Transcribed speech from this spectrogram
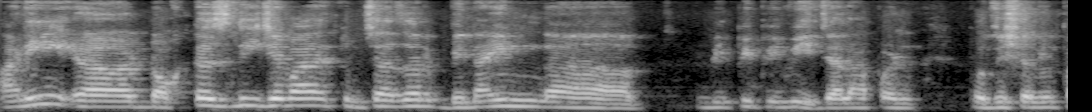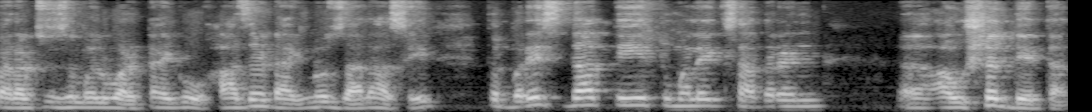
आणि डॉक्टर्सनी जेव्हा तुमचा जर बिनाईन बीपीपीव्ही ज्याला आपण पोझिशनल पॅरोक्सिझमल वर्टायगो हा जर डायग्नोज झाला असेल तर बरेचदा ते तुम्हाला एक साधारण औषध देतात.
